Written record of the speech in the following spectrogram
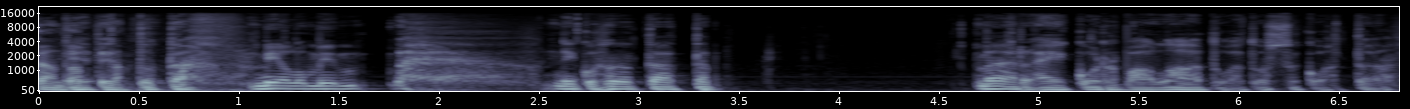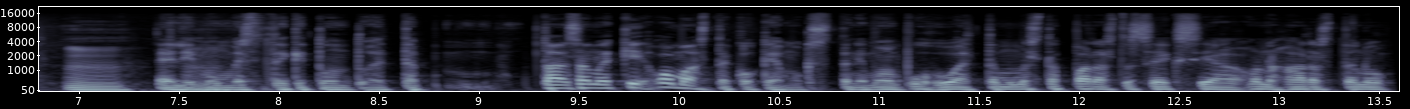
Se on totta. Et, et, tota, mieluummin, niin kuin sanotaan, että määrä ei korvaa laatua tuossa kohtaa. Mm. Eli mm. mun mielestä jotenkin tuntuu, että tai sanoinkin omasta kokemuksesta, niin voin puhua, että mun mielestä parasta seksiä on harrastanut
